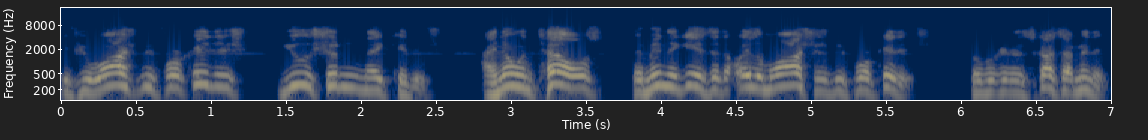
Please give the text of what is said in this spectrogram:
If you wash before kiddush, you shouldn't make kiddush. I know in tells the minig is that the oilam washes before kiddush. So we're going to discuss that minute.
